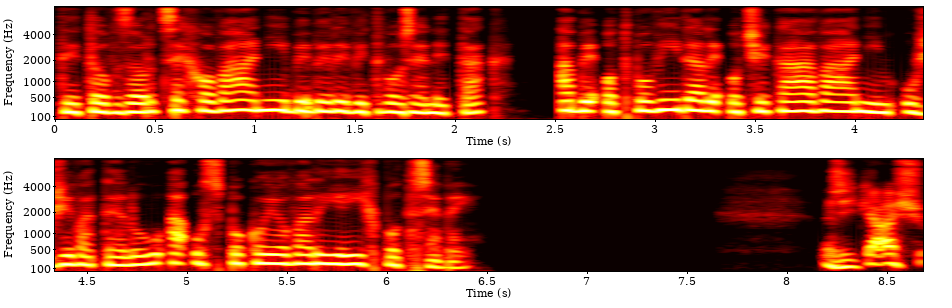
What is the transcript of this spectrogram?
Tyto vzorce chování by byly vytvořeny tak, aby odpovídaly očekáváním uživatelů a uspokojovaly jejich potřeby. Říkáš,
